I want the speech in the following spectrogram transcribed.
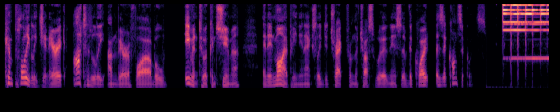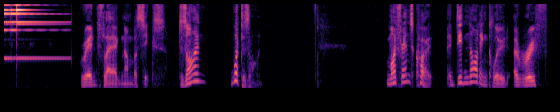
completely generic, utterly unverifiable, even to a consumer, and in my opinion, actually detract from the trustworthiness of the quote as a consequence. Red flag number six. Design? What design? My friend's quote did not include a roof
